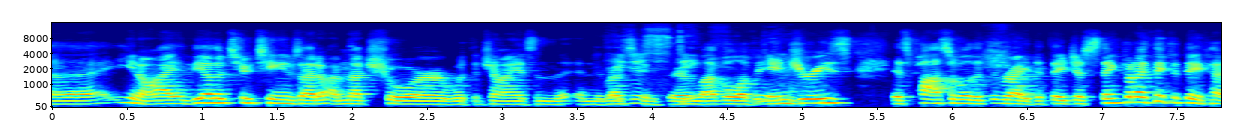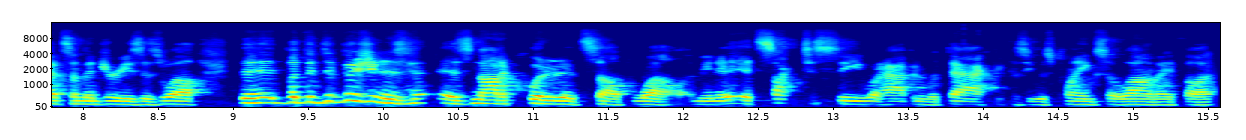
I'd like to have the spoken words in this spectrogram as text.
uh, you know, I, the other two teams, I don't, I'm not sure with the Giants and the, and the Redskins, their level of injuries. It's possible that right that they just think, but I think that they've had some injuries as well. The, but the division is is not acquitted itself well. I mean, it, it sucked to see what happened with Dak because he was playing so well, and I thought,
